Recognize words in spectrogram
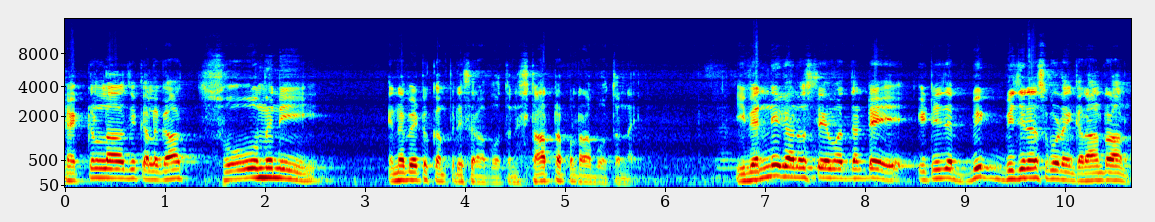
టెక్నాలజికల్గా సో మెనీ ఇన్నోవేటివ్ కంపెనీస్ రాబోతున్నాయి స్టార్టప్లు రాబోతున్నాయి. ఇవన్నీ కానొస్తే ఏమవుతుందంటే it is a big business కూడా ఇంకా రాను రాను.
